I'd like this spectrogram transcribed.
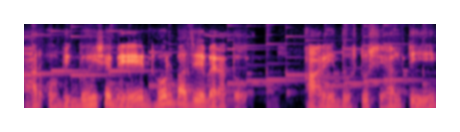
আর অভিজ্ঞ হিসেবে ঢোল বাজিয়ে বেড়াতো। আর এই দুষ্টু শিয়ালটি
